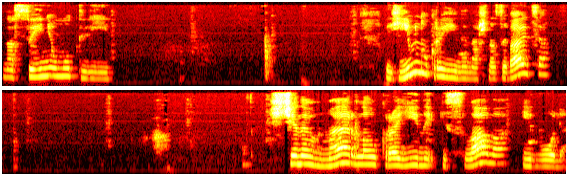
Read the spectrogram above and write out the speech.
на синьому тлі. Гімн України наш називається Ще не вмерла України і слава, і воля.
